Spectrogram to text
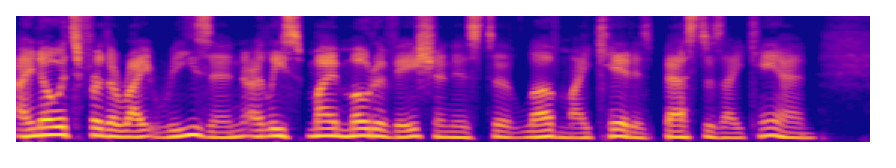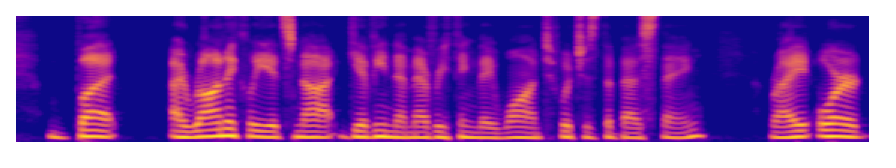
I know it's for the right reason, or at least my motivation is to love my kid as best as I can, but ironically it's not giving them everything they want, which is the best thing, right? Or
